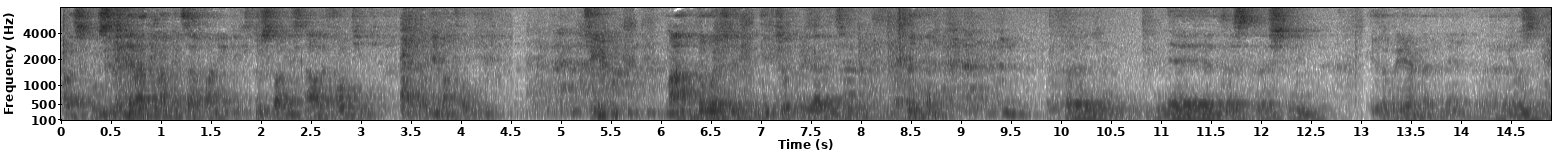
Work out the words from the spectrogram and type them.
ale skúsime. Nevadí vám, keď sa faninky chcú s vami stále fotiť, alebo iba fotiť? Či mám k tomu ešte niečo pridať? Pro mě je to strašný Je to príjemné, nie? hrozný.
